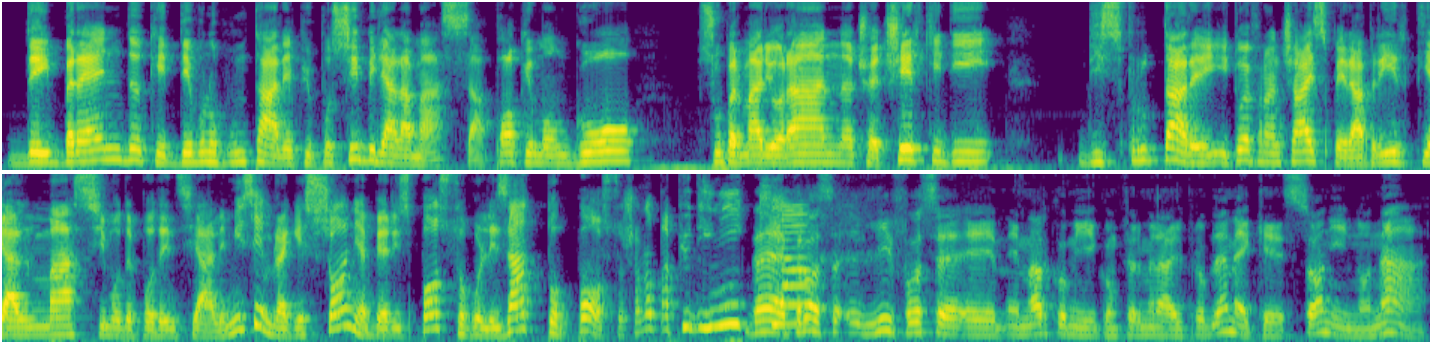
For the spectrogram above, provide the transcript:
dei brand che devono puntare il più possibile alla massa. Pokémon Go, Super Mario Run, cioè cerchi di, di sfruttare i tuoi franchise per aprirti al massimo del potenziale. Mi sembra che Sony abbia risposto con l'esatto opposto, cioè roba più di nicchia. Beh, però lì forse, e, e Marco mi confermerà, il problema è che Sony non ha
